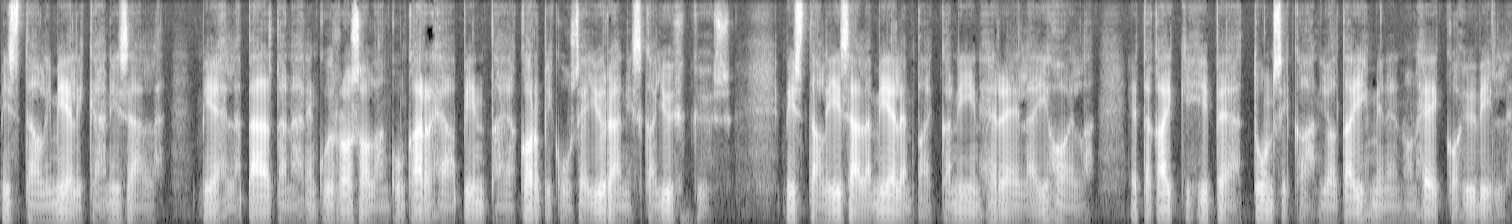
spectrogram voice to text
mistä oli mielikään isällä, miehellä päältä nähden kuin rosolan kun karhea pinta ja korpikuusen jyräniska jyhkyys, mistä oli isällä mielenpaikka niin hereillä ihoilla, että kaikki hipeät tunsikaan, jolta ihminen on heikko hyville.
